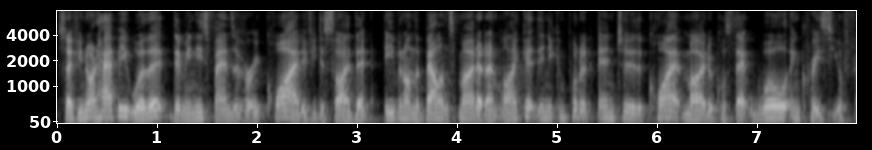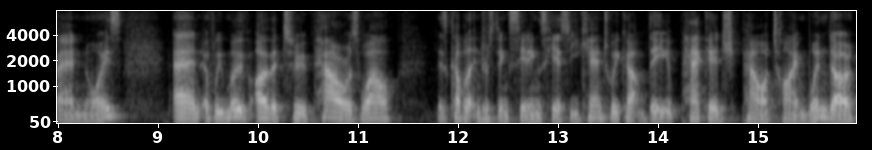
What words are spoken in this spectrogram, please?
So if you're not happy with it, I mean these fans are very quiet. If you decide that even on the balance mode I don't like it, then you can put it into the quiet mode. Of course that will increase your fan noise. And if we move over to power as well, there's a couple of interesting settings here. So you can tweak up the package power time window.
